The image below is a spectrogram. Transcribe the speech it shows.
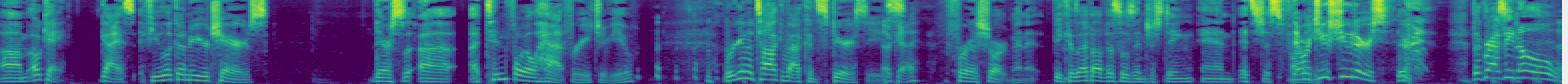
Um, okay, guys, if you look under your chairs, there's uh, a tinfoil hat for each of you. We're going to talk about conspiracies Okay. For a short minute because I thought this was interesting and it's just funny. there were two shooters. There- the grassy knoll.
